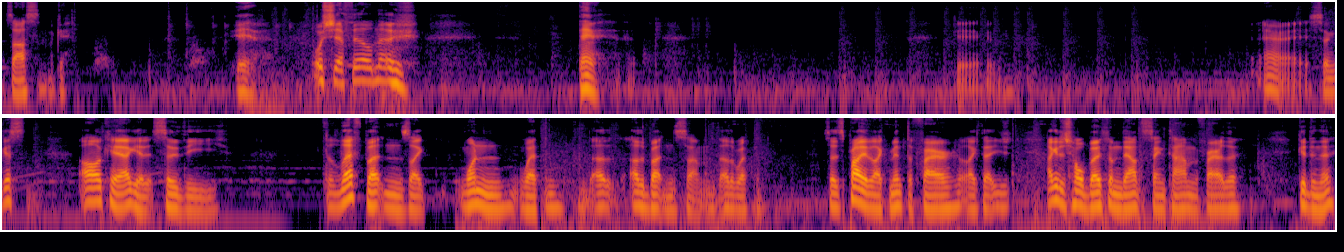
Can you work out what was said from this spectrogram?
It's awesome. Okay. Yeah. Oh shit, Phil, no. Damn it. Okay. Alright, so I guess... Oh, okay, I get it. So the... The left button's like one weapon, the other button's something, the other weapon. So it's probably like meant to fire like that. You, I can just hold both of them down at the same time and fire though. Good to know.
